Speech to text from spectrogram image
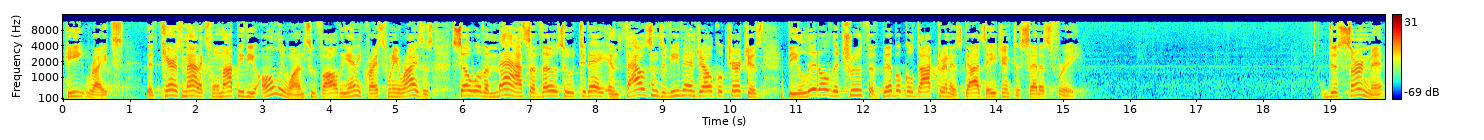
he writes that charismatics will not be the only ones who follow the Antichrist when he rises. So will the mass of those who today, in thousands of evangelical churches, belittle the truth of biblical doctrine as God's agent to set us free. Discernment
